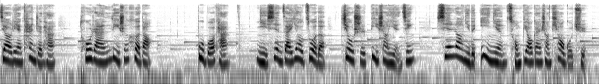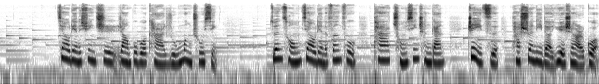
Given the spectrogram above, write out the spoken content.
教练看着他，突然厉声喝道。布博卡，你现在要做的就是闭上眼睛，先让你的意念从标杆上跳过去。教练的训斥让布博卡如梦初醒，遵从教练的吩咐，他重新撑杆。这一次，他顺利地跃身而过。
